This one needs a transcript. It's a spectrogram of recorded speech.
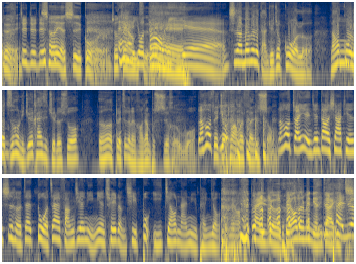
对，对对对，车也试过了，就这哎，样子。有道理哎耶。是啊，慢慢的感觉就过了，然后过了嗯。之后，你就会开始觉得说，呃，对这个人好像不适合我，然后所以就。突然会分手 然后转眼间到夏天，适合在躲在房间里面吹冷气，不宜交男女朋友，有没有？因为太热，不要在那边黏因在一起。太热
